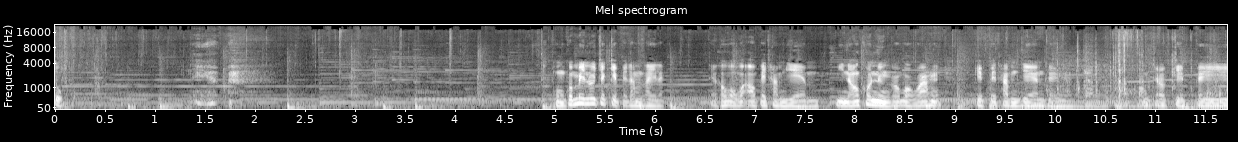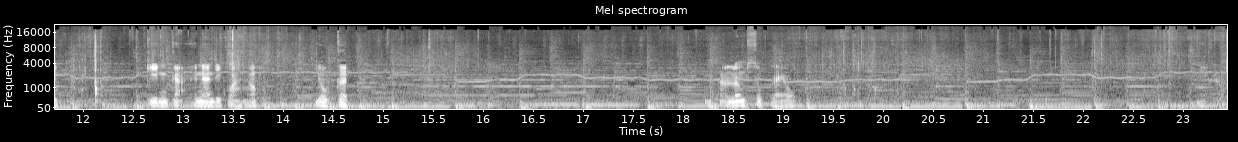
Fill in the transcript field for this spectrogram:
สุก ผมก็ไม่รู้จะเก็บไปทำอะไรแหละแต่เขาบอกว่าเอาไปทำแยม มีน้องคนหนึ่งเขาบอกว่าเก็บไปทำแยมเถอะผมจะเอาเก็บไปกินกับไอ้นั่นดีกว่าเนาะโยเกิร์ตเริ่มสุกแล้วนี่ครับ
